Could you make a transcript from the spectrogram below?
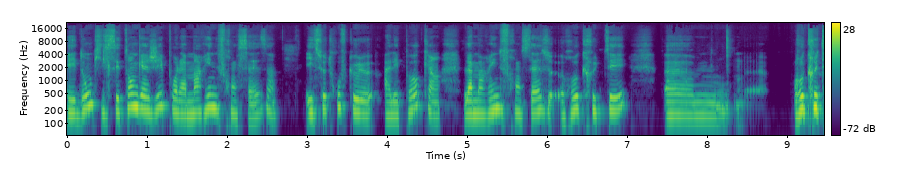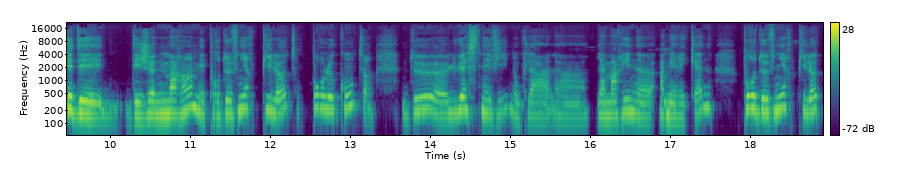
et donc il s'est engagé pour la marine française et il se trouve qu'à l'époque, la marine française recrutait, des des jeunes marins, mais pour devenir pilotes pour le compte de, l'US Navy, donc la la la marine, Mmh mh. américaine, pour devenir pilote,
